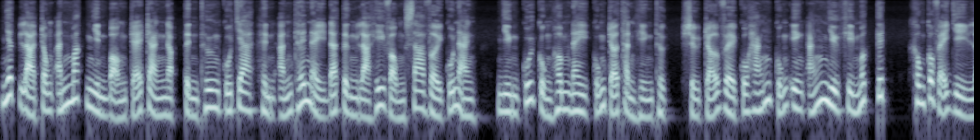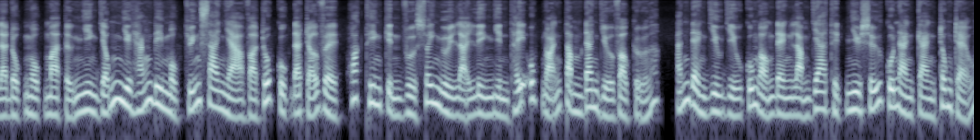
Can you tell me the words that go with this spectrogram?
nhất là trong ánh mắt nhìn bọn trẻ tràn ngập tình thương của cha. Hình ảnh thế này đã từng là hy vọng xa vời của nàng, nhưng cuối cùng hôm nay cũng trở thành hiện thực. Sự trở về của hắn cũng yên ắng như khi mất tích, không có vẻ gì là đột ngột mà tự nhiên giống như hắn đi một chuyến xa nhà và rốt cuộc đã trở về. Hoắc Thiên Kình vừa xoay người lại liền nhìn thấy út Noãn Tâm đang dựa vào cửa, ánh đèn dịu dịu của ngọn đèn làm da thịt như sứ của nàng càng trong trẻo,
